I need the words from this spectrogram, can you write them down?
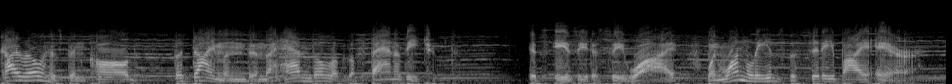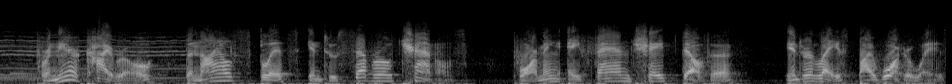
Cairo has been called the diamond in the handle of the fan of Egypt. It's easy to see why when one leaves the city by air. For near Cairo, the Nile splits into several channels, forming a fan-shaped delta interlaced by waterways.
